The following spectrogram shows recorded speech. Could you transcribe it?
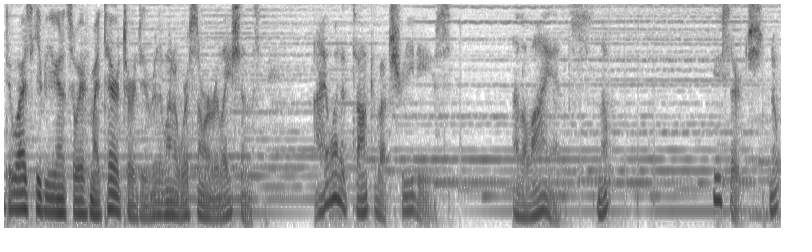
Do wise keep your units away from my territory? Do you really want to worsen our relations? I want to talk about treaties. an alliance. Nope. Research. Nope.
